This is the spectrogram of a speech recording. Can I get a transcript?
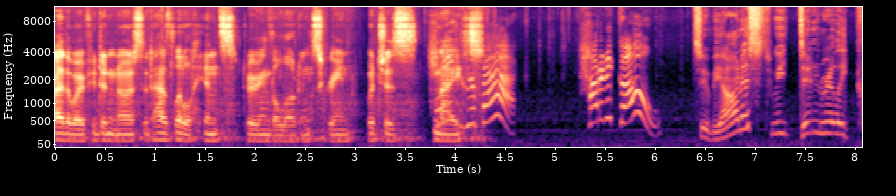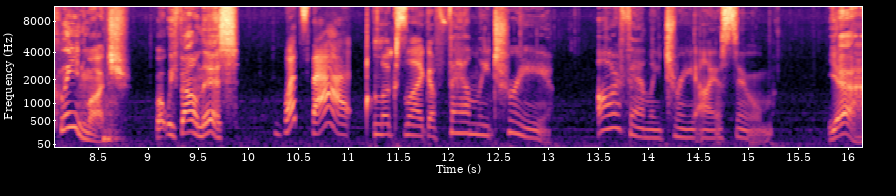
By the way, if you didn't notice, it has little hints during the loading screen, which is Hey, nice. you're back. How did it go? To be honest, we didn't really clean much, but we found this. What's that? Looks like a family tree. Our family tree, I assume. Yeah,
